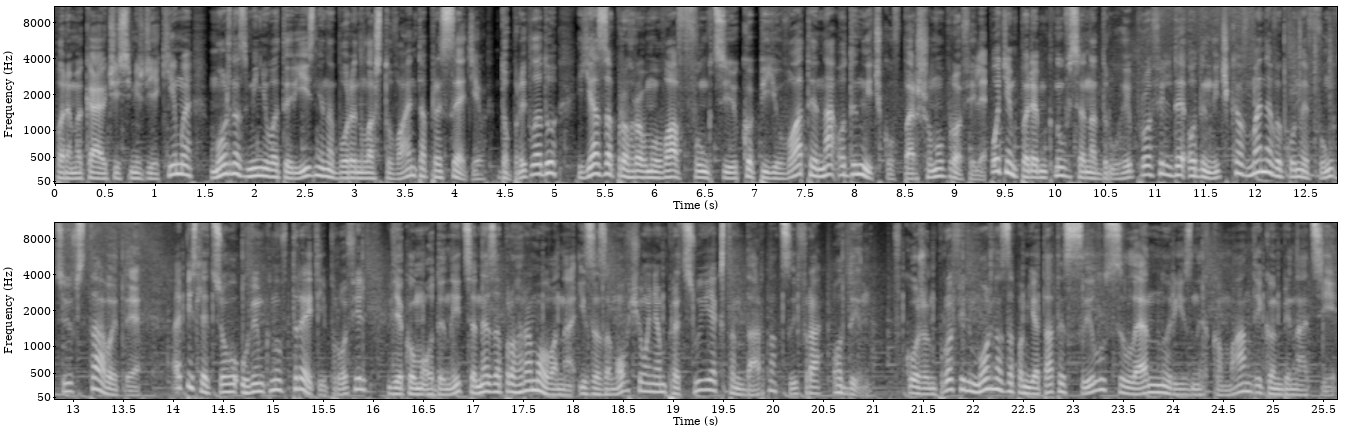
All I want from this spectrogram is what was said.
перемикаючись між якими можна змінювати різні набори налаштувань та пресетів. До прикладу, я запрограмував функцію копіювати на одиничку в першому профілі. Потім перемкнувся на другий профіль, де одиничка в мене виконує функцію вставити. А після цього увімкнув третій профіль, в якому одиниця не запрограмована і за замовчуванням працює як стандартна цифра 1. Кожен профіль можна запам'ятати силу селенну різних команд і комбінацій.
